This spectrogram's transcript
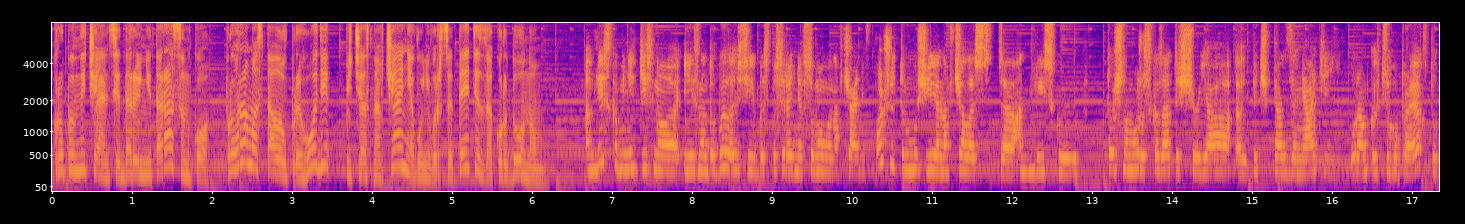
Кропивничанці Дарині Тарасенко програма стала в пригоді під час навчання в університеті за кордоном. Англійська мені дійсно і знадобилась і безпосередньо в самому навчанні в Польщі, тому що я навчалася англійською. Точно можу сказати, що я е, під час занять у рамках цього проекту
